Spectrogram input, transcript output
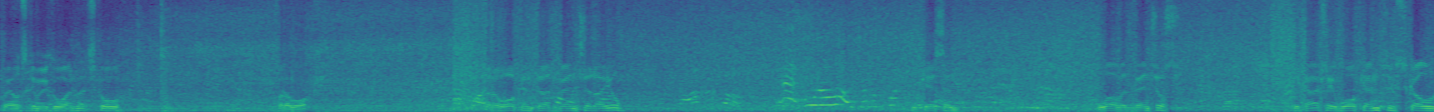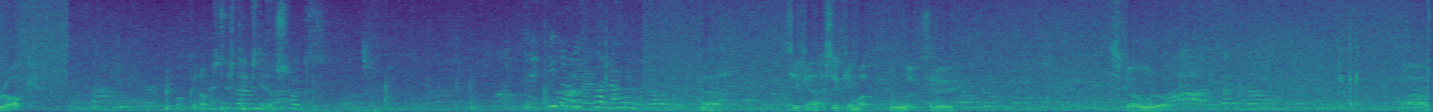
Where else can we go on? Let's go for a walk. For a walk into Adventure Isle. I'm guessing a lot of adventures. You can actually walk into Skull Rock. Walking up some steep stairs. So you can actually come up and look through Skull Rock. Wow.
